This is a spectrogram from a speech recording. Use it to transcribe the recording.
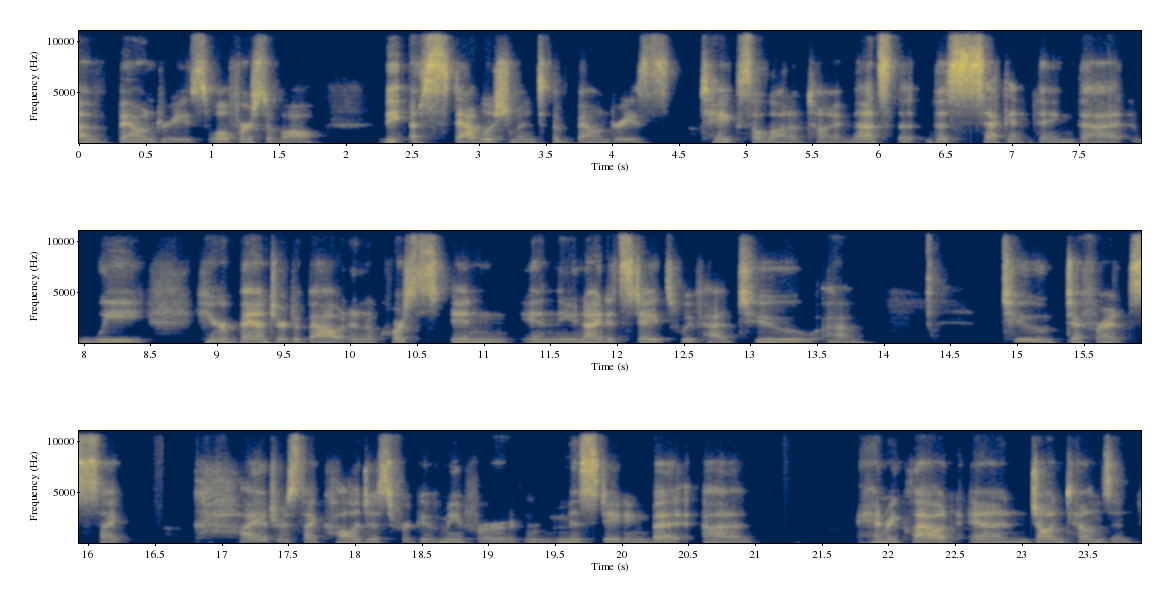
of boundaries well first of all the establishment of boundaries takes a lot of time. That's the the second thing that we hear bantered about. And of course in in the united states we've had two um, two different psychiatrists, psychologists, forgive me for misstating, but uh, Henry Cloud and John Townsend,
